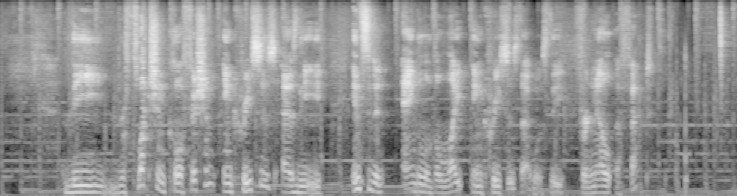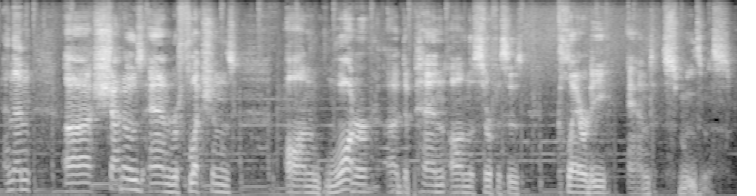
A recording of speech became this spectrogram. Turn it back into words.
The reflection coefficient increases as the incident angle of the light increases. That was the Fresnel effect. And then uh, shadows and reflections on water uh, depend on the surface's clarity and smoothness.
